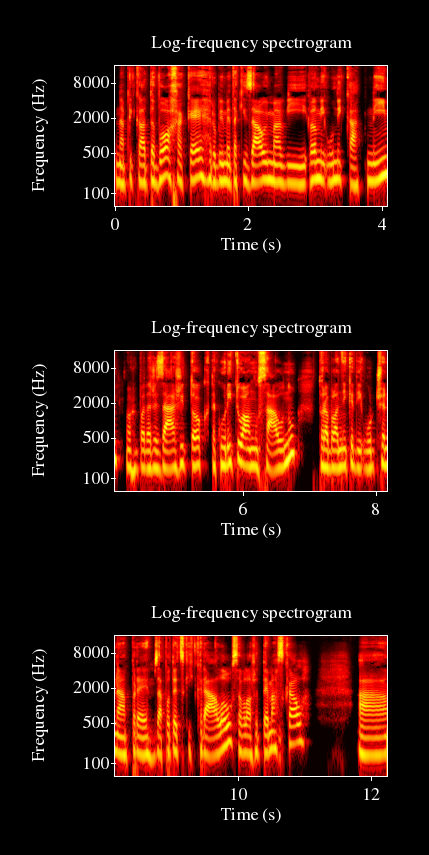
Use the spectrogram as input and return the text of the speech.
napríklad v Oaxake robíme taký zaujímavý, veľmi unikátny, môžem povedať, že zážitok, takú rituálnu saunu, ktorá bola niekedy určená pre zapoteckých kráľov, sa volá, že Temaskal. A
